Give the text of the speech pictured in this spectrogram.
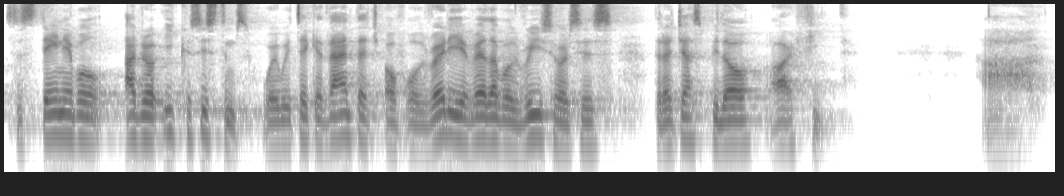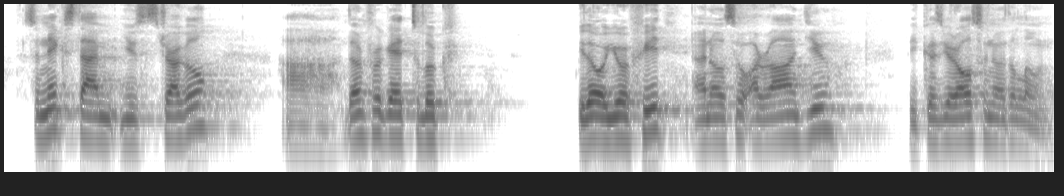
sustainable agroecosystems where we take advantage of already available resources that are just below our feet. Uh, so next time you struggle, uh, don't forget to look below your feet and also around you because you're also not alone.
